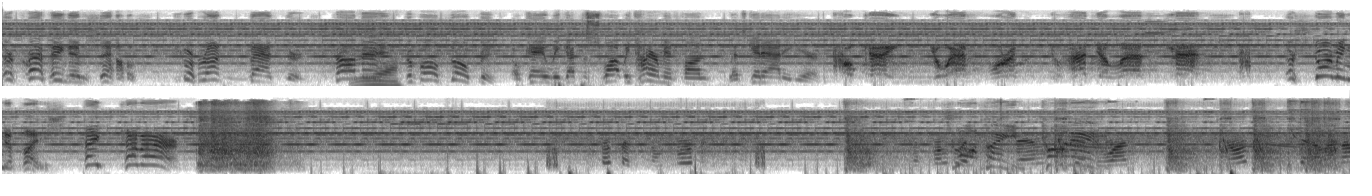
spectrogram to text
They're crapping themselves. You rotten bastards. Tommy, Yeah. the vault's open. Okay, we got the SWAT retirement fund. Let's get out of here. Okay, you asked for it. You've had your last chance. They're storming the place. Take cover! Suspects on foot. Response SWAT team, 10, coming in! 21. North, de La Habana.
